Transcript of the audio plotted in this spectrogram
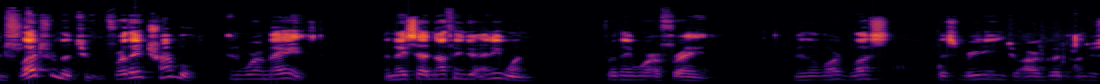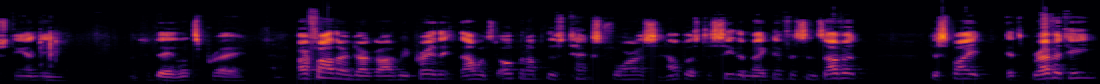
and fled from the tomb, for they trembled and were amazed. And they said nothing to anyone, for they were afraid. May the Lord bless this reading to our good understanding today. Let's pray. Our Father and our God, we pray that Thou wouldst open up this text for us and help us to see the magnificence of it, despite its brevity.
